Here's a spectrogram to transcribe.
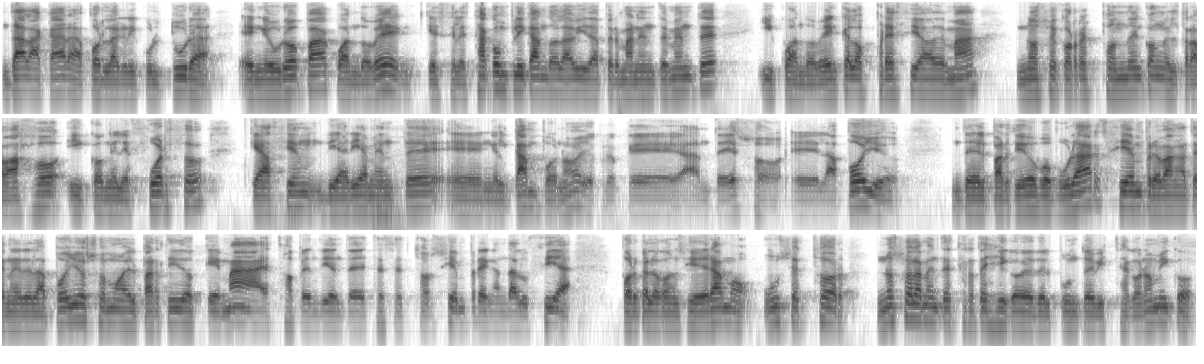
da la cara por la agricultura en Europa, cuando ven que se le está complicando la vida permanentemente y cuando ven que los precios además no se corresponden con el trabajo y con el esfuerzo que hacen diariamente en el campo, ¿no? Yo creo que ante eso el apoyo del Partido Popular siempre van a tener el apoyo. Somos el partido que más ha estado pendiente de este sector siempre en Andalucía porque lo consideramos un sector no solamente estratégico desde el punto de vista económico,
